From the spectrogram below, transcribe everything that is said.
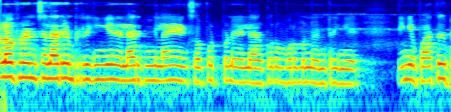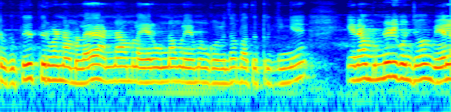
ஹலோ ஃப்ரெண்ட்ஸ் எல்லோரும் எப்படி இருக்கீங்க? நல்லா இருக்கீங்களா? எனக்கு சப்போர்ட் பண்ண எல்லாருக்கும் ரொம்ப ரொம்ப நன்றிங்க. நீங்கள் பார்த்துக்கிட்டு இருக்குது திருவண்ணாமலை அண்ணாமலையார் உண்ணாமலையம்மன் கோவில் தான் பார்த்துட்ருக்கீங்க ஏன்னா முன்னாடி கொஞ்சம் வேலை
